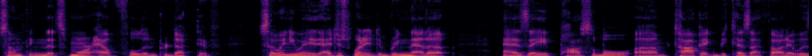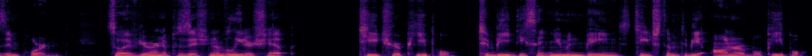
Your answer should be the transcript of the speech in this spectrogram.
something that's more helpful and productive. So, anyway, I just wanted to bring that up as a possible um, topic because I thought it was important. So, if you're in a position of leadership, teach your people to be decent human beings, teach them to be honorable people.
